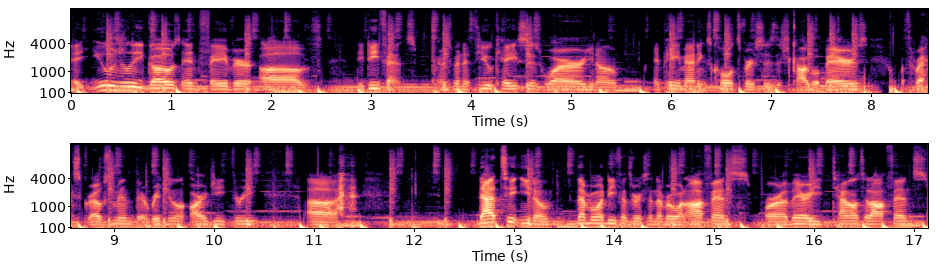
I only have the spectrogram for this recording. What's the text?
it usually goes in favor of the defense. There's been a few cases where, you know, in Peyton Manning's Colts versus the Chicago Bears with Rex Grossman, the original RG3. Uh, that, team, you know, number one defense versus number one offense or a very talented offense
